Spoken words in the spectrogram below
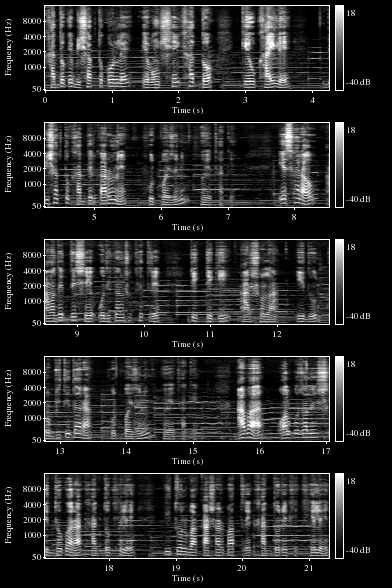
খাদ্যকে বিষাক্ত করলে এবং সেই খাদ্য কেউ খাইলে বিষাক্ত খাদ্যের কারণে ফুড পয়জনিং হয়ে থাকে। এছাড়াও আমাদের দেশে অধিকাংশ ক্ষেত্রে টিকটিকি, আরশোলা, ইঁদুর প্রভৃতি দ্বারা ফুড পয়জনিং হয়ে থাকে। আবার অল্প জলে সিদ্ধ করা খাদ্য খেলে পিতল বা কাঁসার পাত্রে খাদ্য রেখে খেলে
